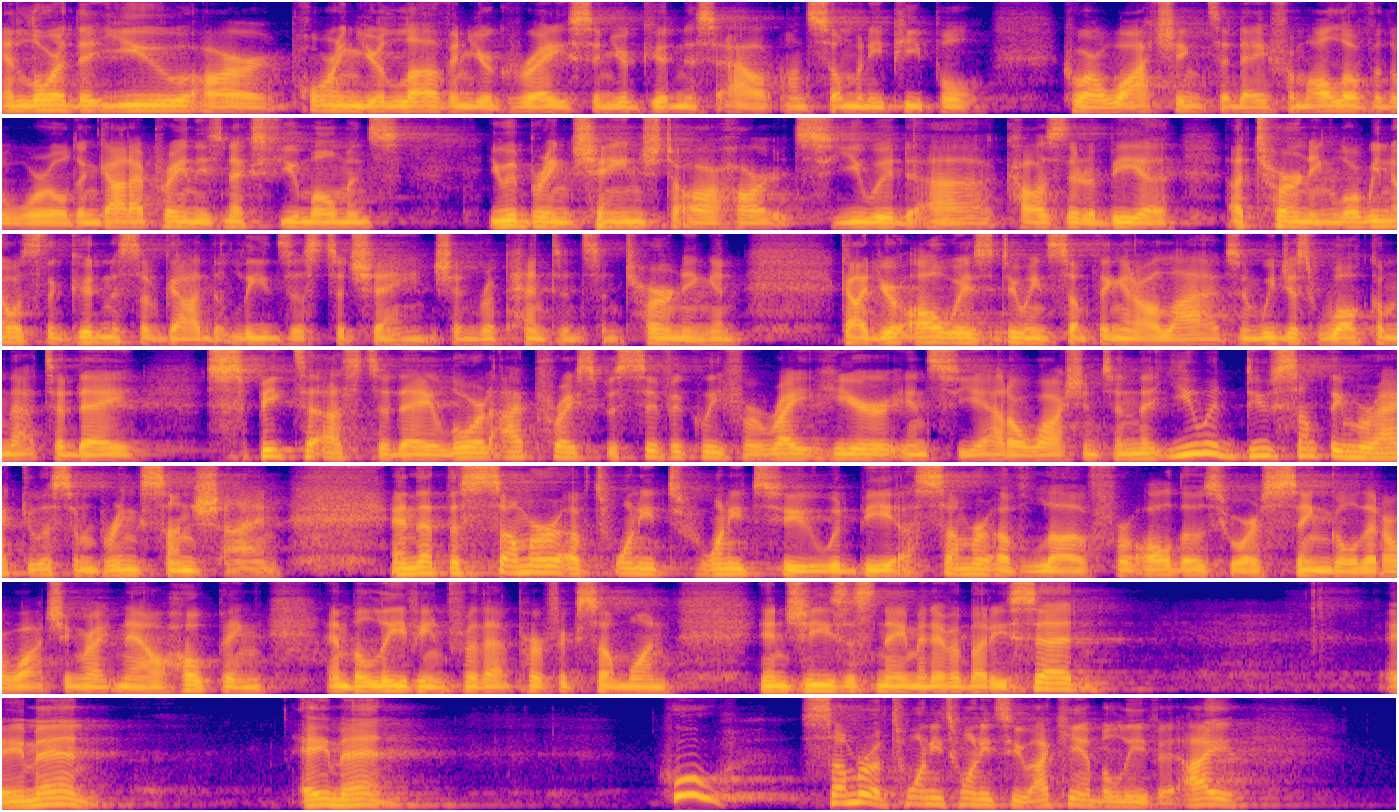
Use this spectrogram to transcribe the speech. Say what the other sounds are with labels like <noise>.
And Lord, that you are pouring your love and your grace and your goodness out on so many people who are watching today from all over the world. And God, I pray in these next few moments, you would bring change to our hearts. You would uh, cause there to be a, a turning. Lord, we know it's the goodness of God that leads us to change and repentance and turning. And God, you're always doing something in our lives. And we just welcome that today. Speak to us today. Lord, I pray specifically for right here in Seattle, Washington, that you would do something miraculous and bring sunshine, and that the summer of 2022 would be a summer of love for all those who are single that are watching right now, hoping and believing for that perfect someone. In Jesus' name, and everybody said, Amen. Amen. Whew. Summer of 2022. I can't believe it. I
